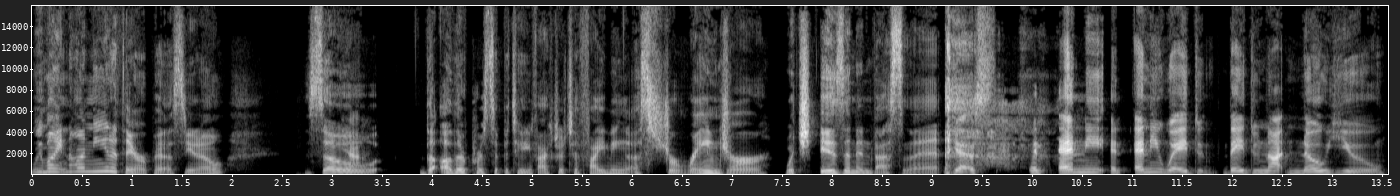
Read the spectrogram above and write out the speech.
we might not need a therapist, you know? So the other precipitating factor to finding a stranger, which is an investment. Yes. In any in any way do they do not know you.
